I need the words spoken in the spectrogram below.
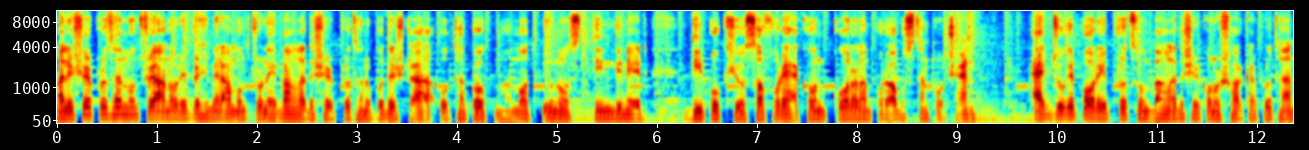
মালয়েশিয়ার প্রধানমন্ত্রী আনোয়ার ইব্রাহিমের আমন্ত্রণে বাংলাদেশের প্রধান উপদেষ্টা অধ্যাপক মোহাম্মদ ইউনুস তিন দিনের দ্বিপক্ষীয় সফরে এখন কুয়ালালামপুরে অবস্থান করছেন। এক যুগের পরে প্রথম বাংলাদেশের কোনো সরকার প্রধান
